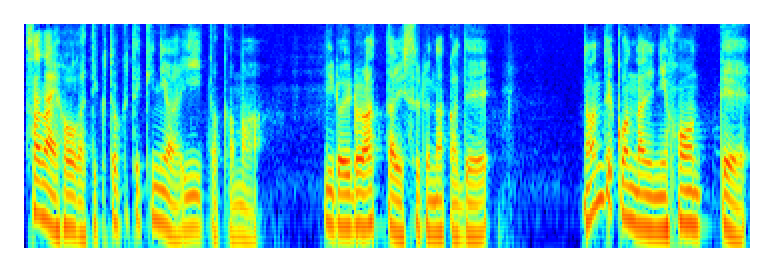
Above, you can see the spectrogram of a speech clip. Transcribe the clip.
さない方が TikTok 的にはいいとかまあいろいろあったりする中でなんでこんなに日本って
